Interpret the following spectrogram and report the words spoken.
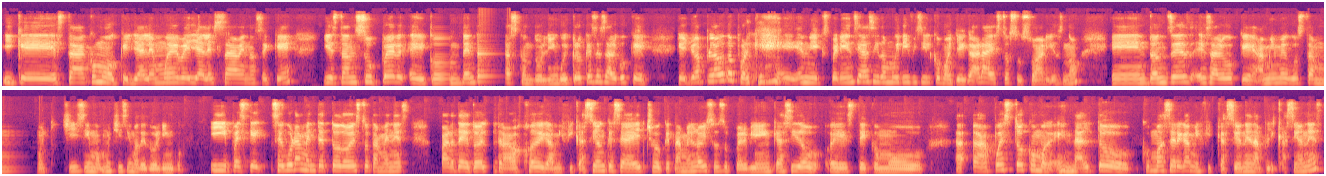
y que está como que ya le mueve, ya le sabe, no sé qué, y están súper eh, contentas con Duolingo. Y creo que eso es algo que, que, yo aplaudo porque en mi experiencia ha sido muy difícil como llegar a estos usuarios, ¿no? entonces es algo que a mí me gusta muchísimo, muchísimo de Duolingo. Y pues que seguramente todo esto también es parte de todo el trabajo de gamificación que se ha hecho, que también lo hizo súper bien, que ha sido este como, ha, puesto como en alto cómo hacer gamificación en aplicaciones.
